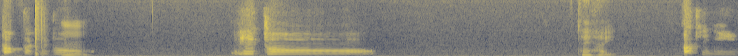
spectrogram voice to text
たんだけど、うんえっ、と、はいはい秋に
